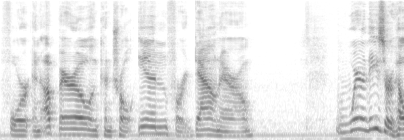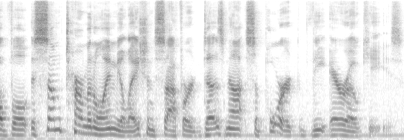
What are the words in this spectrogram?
for an up arrow and Control N for a down arrow. Where these are helpful is some terminal emulation software does not support the arrow keys.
